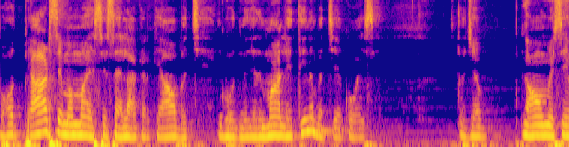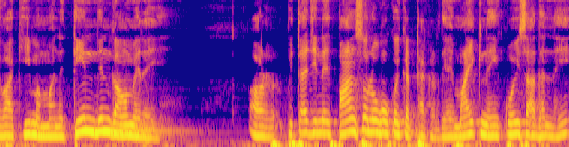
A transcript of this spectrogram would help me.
बहुत प्यार से मम्मा ऐसे सहला करके, आओ बच्चे, गोद में जैसे माँ लेती ना बच्चे को ऐसे। तो जब गाँव में सेवा की, मम्मा ने तीन दिन गाँव में रही और पिताजी ने 500 लोगों को इकट्ठा कर दिया। माइक नहीं, कोई साधन नहीं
